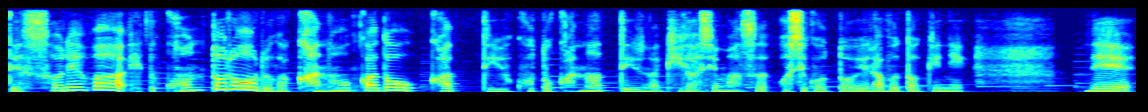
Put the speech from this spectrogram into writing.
でそれは、えーと、コントロールが可能かどうかっていうことかなっていうような気がしますお仕事を選ぶ時に。で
